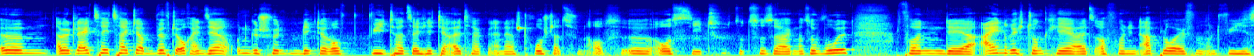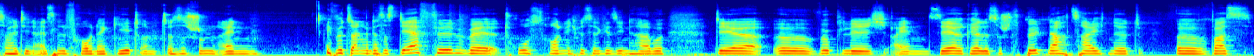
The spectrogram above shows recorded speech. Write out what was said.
Ähm, aber gleichzeitig zeigt er, wirft er auch einen sehr ungeschönten Blick darauf, wie tatsächlich der Alltag in einer Strohstation aus, äh, aussieht, sozusagen. Sowohl von der Einrichtung her als auch von den Abläufen und wie es halt den einzelnen Frauen ergeht. Und das ist schon ein, ich würde sagen, das ist der Film über Trostfrauen, den ich bisher gesehen habe, der äh, wirklich ein sehr realistisches Bild nachzeichnet, äh, was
